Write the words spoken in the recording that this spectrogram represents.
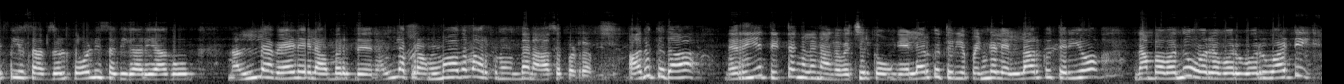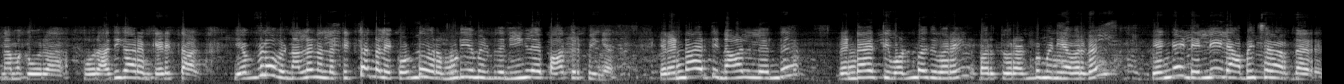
ஐபிஎஸ் ஆஃபீஸர்கள் போலீஸ் அதிகாரியாகவும் நல்ல வேலையில அமர்ந்து நல்ல பிரமாதமா இருக்கணும்னு தான் நான் ஆசைப்படுறேன். அதுக்கு தான் நிறைய திட்டங்களை நாங்க வச்சிருக்கோம். உங்க எல்லாருக்கும் தெரியும் பெண்கள் எல்லாருக்கும் தெரியும். நம்ம வந்து ஒரு ஒரு ஒரு வாட்டி நமக்கு ஒரு ஒரு அதிகாரம் கிடைத்தால் எவ்வளவு நல்ல நல்ல திட்டங்களை கொண்டு வர முடியும் என்பதை நீங்களே பார்த்திருப்பீங்க. ரெண்டாயிரத்தி நாலுல இருந்து ரெண்டாயிரத்தி ஒன்பது வரை மருத்துவர் அன்புமணி அவர்கள் எங்க டெல்லியில அமைச்சரா இருந்தாரு.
